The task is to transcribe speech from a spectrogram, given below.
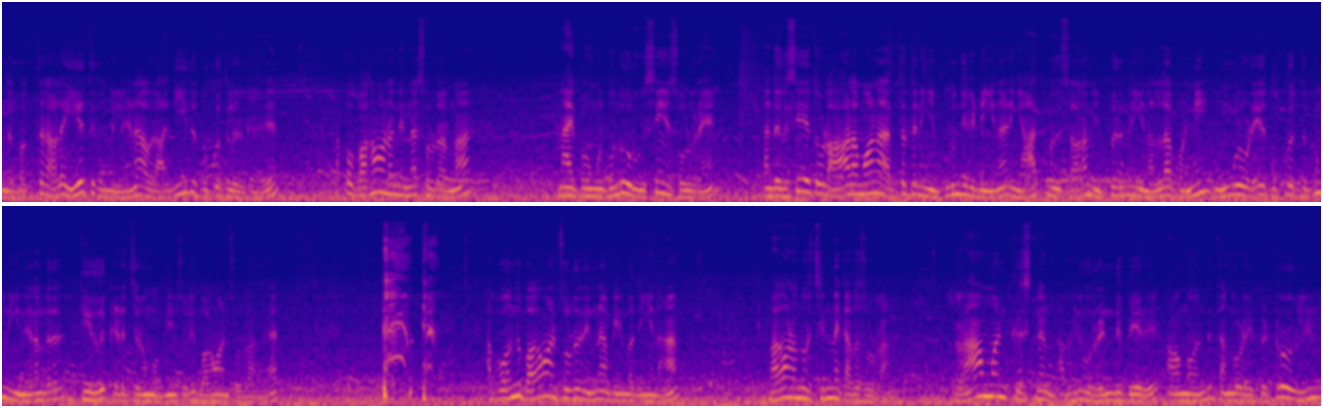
அந்த பக்தரால் ஏற்றுக்க முடியல. ஏன்னா அவர் அதீத துக்கத்தில் இருக்காரு. அப்போ பகவான் வந்து என்ன சொல்கிறாருன்னா நான் இப்போ உங்களுக்கு வந்து ஒரு விஷயம் சொல்கிறேன் அந்த விஷயத்தோட ஆழமான அர்த்தத்தை நீங்கள் புரிஞ்சுக்கிட்டீங்கன்னா நீங்கள் ஆத்ம விசாரம் இப்போ இருந்து நீங்கள் நல்லா பண்ணி உங்களுடைய துக்கத்துக்கும் நீங்கள் நிரந்தர தீர்வு கிடைச்சிரும் அப்படின்னு சொல்லி பகவான் சொல்கிறாங்க அப்போ வந்து பகவான் சொல்கிறது என்ன அப்படின்னு பார்த்தீங்கன்னா பகவான் வந்து ஒரு சின்ன கதை சொல்கிறாங்க ராமன் கிருஷ்ணன் அப்படின்னு ஒரு ரெண்டு பேர் அவங்க வந்து தங்களுடைய பெற்றோர்களின்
